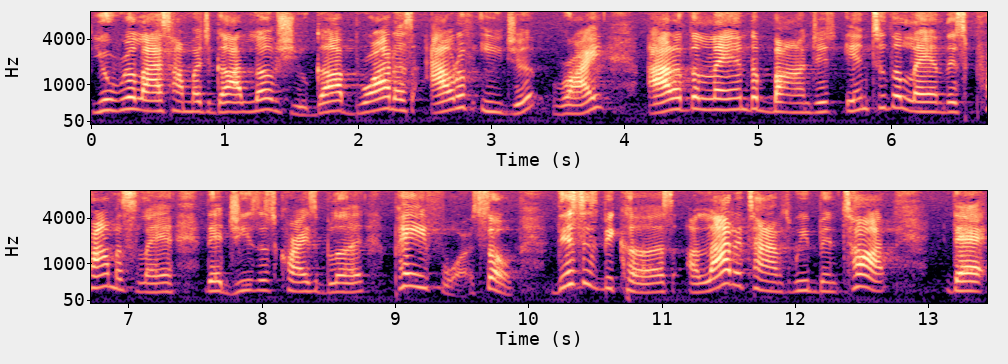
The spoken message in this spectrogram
You'll realize how much God loves you. God brought us out of Egypt, right? Out of the land of bondage into the land, this promised land that Jesus Christ's blood paid for. So, this is because a lot of times we've been taught that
